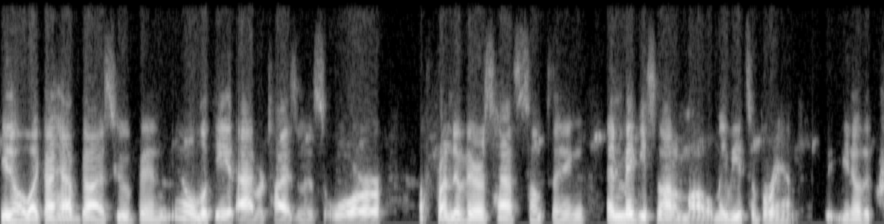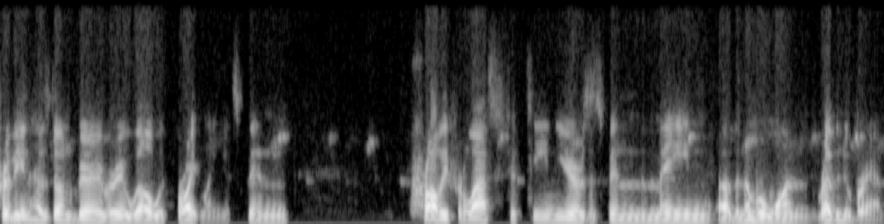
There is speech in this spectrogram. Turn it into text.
You know, like I have guys who've been, you know, looking at advertisements or a friend of theirs has something, and maybe it's not a model, maybe it's a brand. You know, the Caribbean has done very, very well with Breitling. It's been probably for the last 15 years, it's been the main, uh, the number one revenue brand.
